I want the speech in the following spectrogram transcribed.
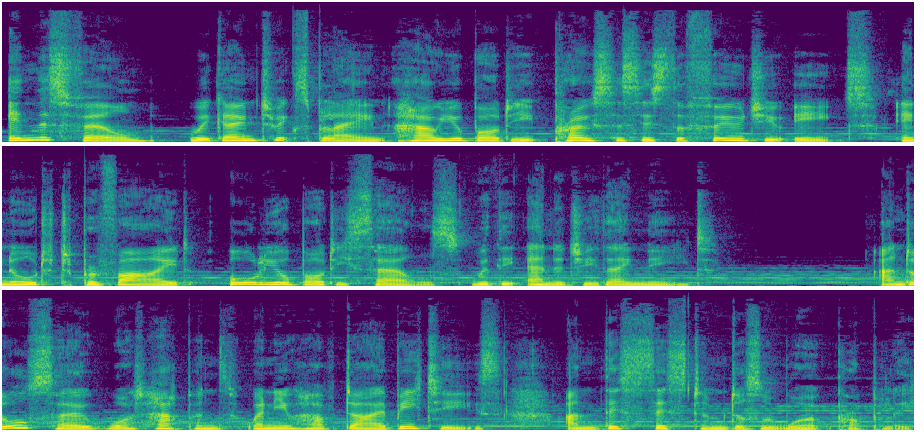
In this film, we're going to explain how your body processes the food you eat in order to provide all your body cells with the energy they need. And also what happens when you have diabetes and this system doesn't work properly.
